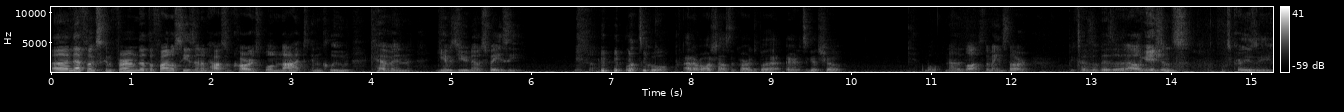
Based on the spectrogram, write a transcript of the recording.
Uh, Netflix confirmed that the final season of House of Cards will not include Kevin Gives You No Spacey. So, Well, that's cool. I never watched House of Cards, but I heard it's a good show. well, now they've lost the main star because of his uh, allegations. That's crazy.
